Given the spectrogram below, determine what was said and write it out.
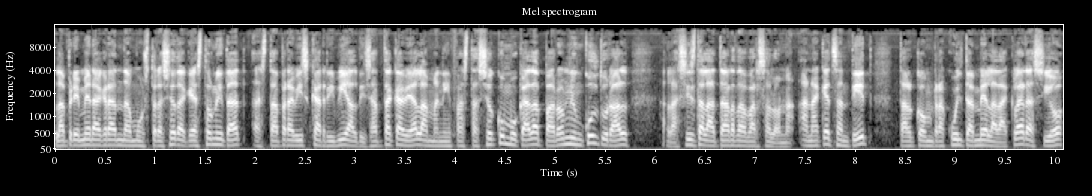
La primera gran demostració d'aquesta unitat està previst que arribi el dissabte que ve a la manifestació convocada per Òmnium Cultural a les 6 de la tarda a Barcelona. En aquest sentit, tal com recull també la declaració,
